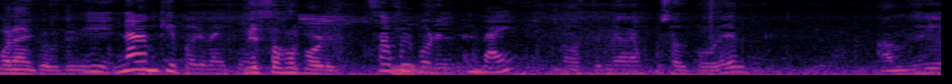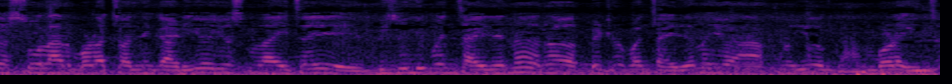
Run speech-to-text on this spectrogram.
बनाएको। ए नाम के पर्यो भाइको? मेरो सफल पौडेल सफल पौडेल अनि भाइ? नमस्ते मेरो नाम कुशल पौडेल हाम्रो चाहिँ यो सोलरबाट चल्ने गाडी हो यसलाई चाहिँ बिजुली पनि चाहिँदैन र पेट्रोल पनि चाहिँदैन यो आफ्नो यो घामबाट हिँड्छ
